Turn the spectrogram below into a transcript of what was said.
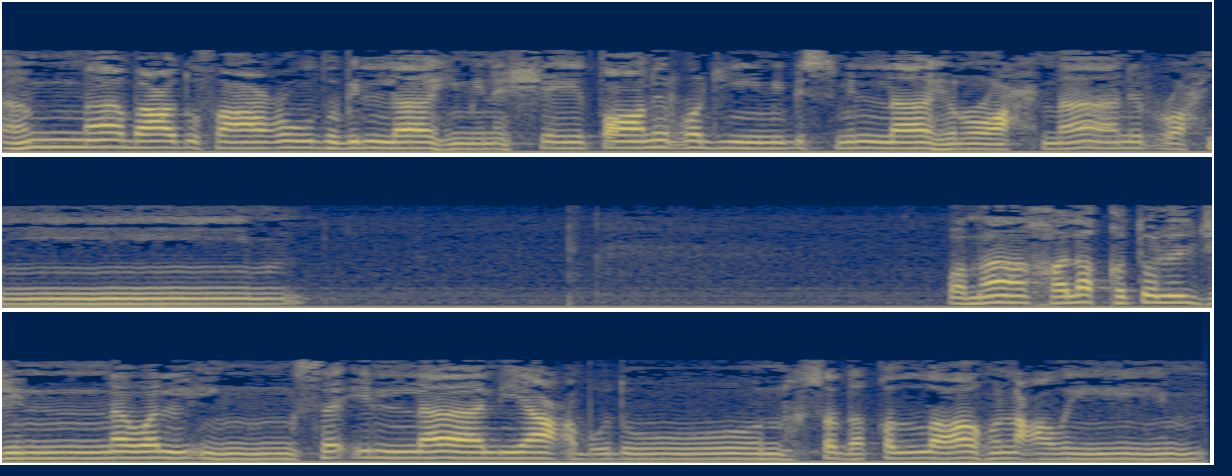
أما بعد فأعوذ بالله من الشيطان الرجيم. بسم الله الرحمن الرحيم. وما خلقت الجن والإنس إلا ليعبدون. صدق الله العظيم.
